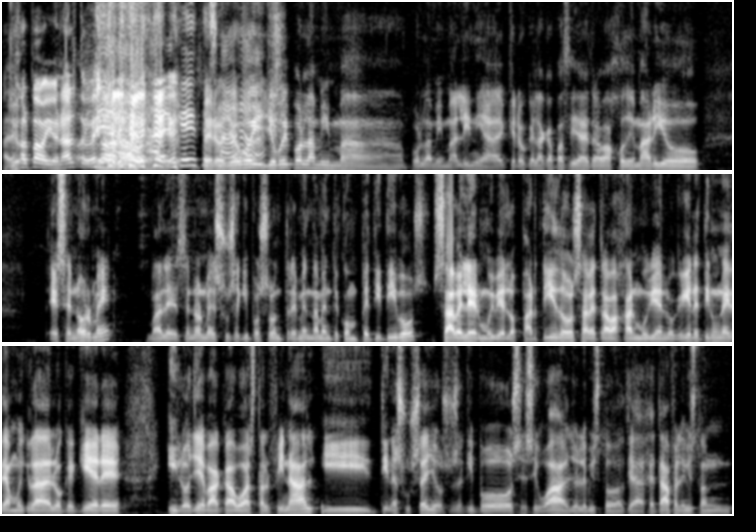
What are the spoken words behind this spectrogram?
Ha dejado el pabellón alto, ¿eh? ¿qué dices Pero yo voy, yo voy por la misma por la misma línea. Creo que la capacidad de trabajo de Mario es enorme, ¿vale? Es enorme, sus equipos son tremendamente competitivos, sabe leer muy bien los partidos, sabe trabajar muy bien lo que quiere, tiene una idea muy clara de lo que quiere y lo lleva a cabo hasta el final y tiene sus sellos, sus equipos es igual, yo le he visto hacia Getafe, le he visto en-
